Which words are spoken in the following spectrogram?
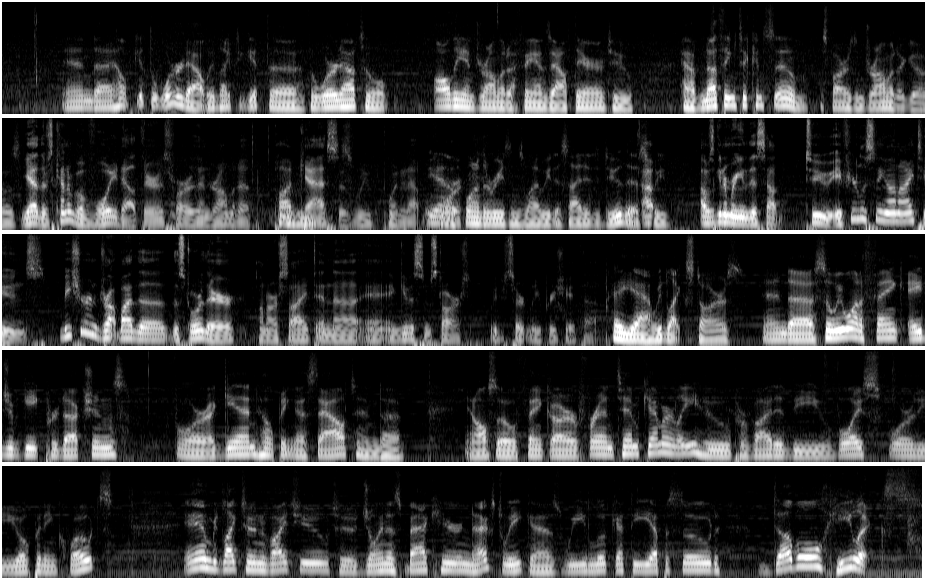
and uh, help get the word out. We'd like to get the, the word out to all the Andromeda fans out there to have nothing to consume as far as Andromeda goes. Yeah, there's kind of a void out there as far as Andromeda podcasts, as we pointed out before. Yeah, one of the reasons why we decided to do this. Uh, we I was going to bring this out too. If you're listening on iTunes, be sure and drop by the, the store there on our site and uh, and and give us some stars. We'd certainly appreciate that. Hey, yeah, we'd like stars. And uh, so we want to thank Age of Geek Productions for again helping us out, and uh, and also thank our friend Tim Kemmerly who provided the voice for the opening quotes. And we'd like to invite you to join us back here next week as we look at the episode Double Helix.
